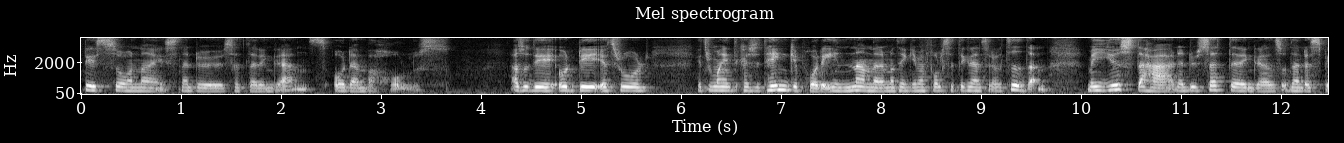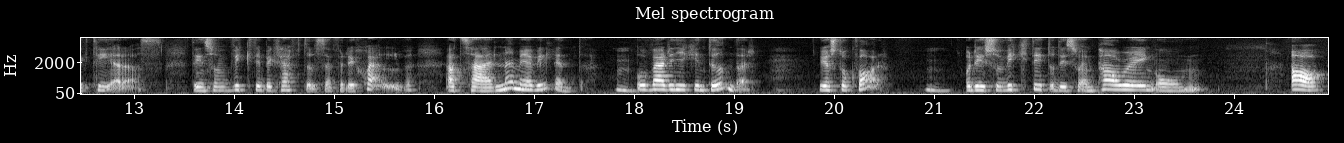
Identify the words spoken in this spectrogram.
Det är så nice när du sätter en gräns och den bara hålls. Alltså det, och det, jag tror, jag tror man inte kanske tänker på det innan när man tänker att folk sätter gränser hela tiden. Men just det här när du sätter en gräns och den respekteras. Det är en sån viktig bekräftelse för dig själv. Att så här, nej men jag vill inte. Och världen gick inte under. Jag står kvar. Och det är så viktigt och det är så empowering och ja,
